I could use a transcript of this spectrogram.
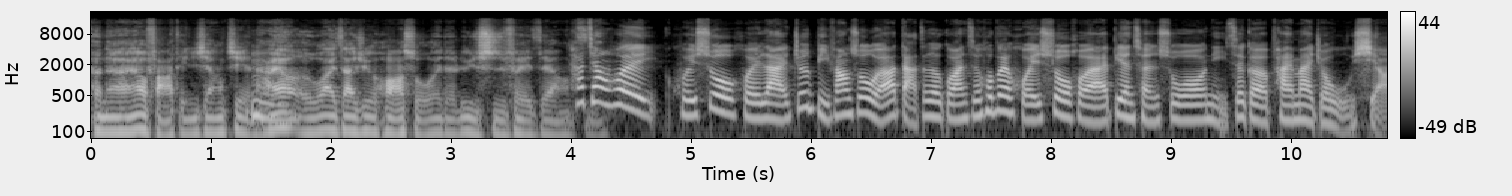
可能还要法庭相见，嗯、还要额外再去花所谓的律师费这样子。他这样会回溯回来，就是比方说我要打这个官司，会不会回溯回来变成说你这个拍卖就无效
